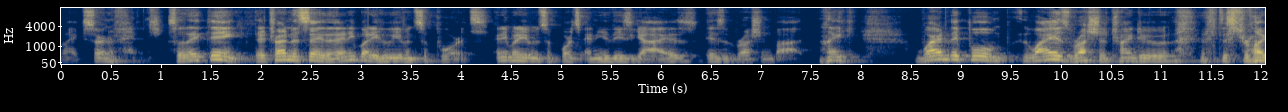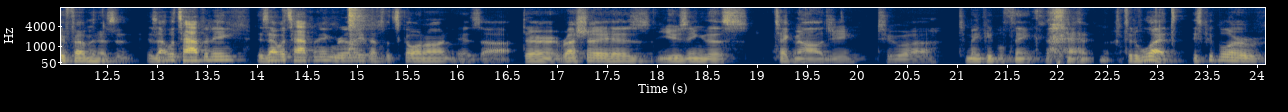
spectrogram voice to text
Mike Cernovich. So they think they're trying to say that anybody who even supports, anybody even supports any of these guys is a Russian bot. Like, why do they pull why is russia trying to destroy feminism? Is that what's happening? Is that what's happening really? That's what's going on is uh there russia is using this technology to uh to make people think that to do what? These people are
